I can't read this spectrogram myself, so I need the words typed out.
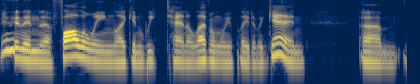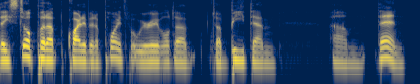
And then in the following, like in week 10, 11, when we played them again, um, they still put up quite a bit of points, but we were able to to beat them um, then.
